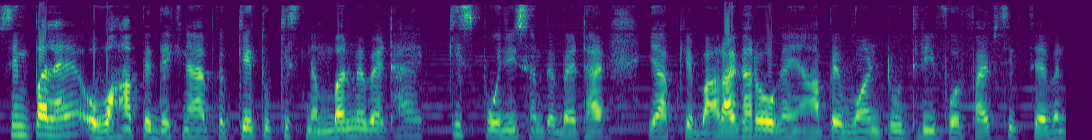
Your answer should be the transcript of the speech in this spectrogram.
सिंपल है, और वहाँ पे देखना है आपका केतु किस नंबर में बैठा है, किस पोजीशन पे बैठा है। या आपके बारह घर हो गए, यहाँ पे one, two, three, four, five, six, seven,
